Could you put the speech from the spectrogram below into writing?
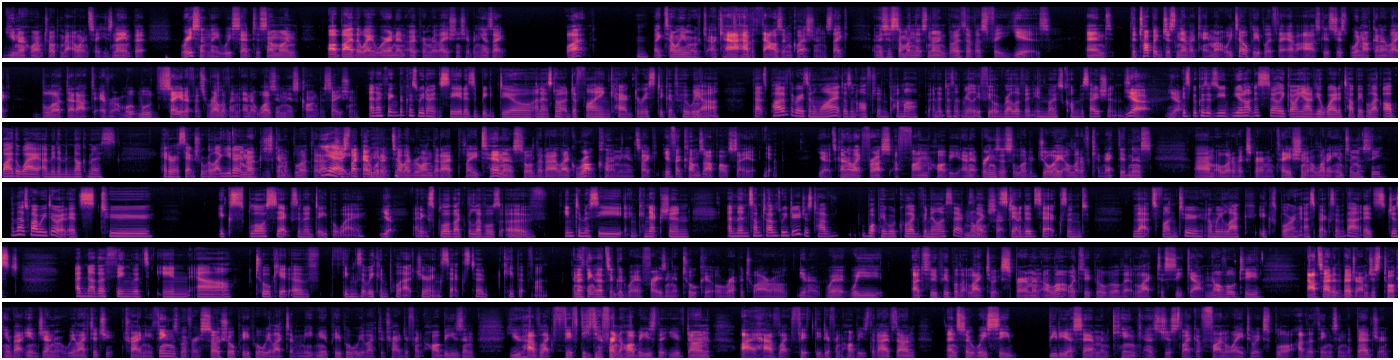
you know who I'm talking about. I won't say his name, but recently we said to someone, "Oh, by the way, we're in an open relationship," and he was like, "What? Mm. Like, tell me." Okay, I have a thousand questions. Like, and this is someone that's known both of us for years, and the topic just never came up. We tell people if they ever ask, it's just we're not going to like blurt that out to everyone. We'll, we'll say it if it's relevant, and it was in this conversation. And I think because we don't see it as a big deal and it's not a defining characteristic of who we Mm. are, that's part of the reason why it doesn't often come up and it doesn't really feel relevant in most conversations. Yeah, yeah, It's because it's you, you're not necessarily going out of your way to tell people like, oh, by the way, I'm in a monogamous heterosexual. Like you don't I'm not just going to blurt that out. Yeah. Just like I wouldn't tell everyone that I play tennis or that I like rock climbing. It's like if it comes up, I'll say it. Yeah. Yeah, it's kind of like for us a fun hobby, and it brings us a lot of joy, a lot of connectedness, um, a lot of experimentation, a lot of intimacy. And that's why we do it. It's to explore sex in a deeper way Yeah, and explore like the levels of intimacy and connection. And then sometimes we do just have what people would call like vanilla sex, Normal like sex, yeah. standard sex. And that's fun too. And we like exploring aspects of that. It's just another thing that's in our toolkit of things that we can pull out during sex to keep it fun. and I think that's a good way of phrasing it: toolkit or repertoire, or you know, where we are two people that like to experiment a lot. We're two people that like to seek out novelty. outside of the bedroom, I'm just talking about in general. We like to try new things. We're very social people. We like to meet new people. We like to try different hobbies. And you have like 50 different hobbies that you've done. I have like 50 different hobbies that I've done. And so we see BDSM and kink as just like a fun way to explore other things in the bedroom.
